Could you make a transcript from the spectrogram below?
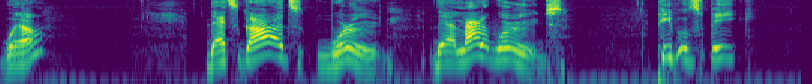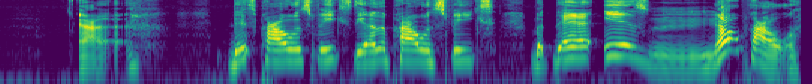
Well, that's God's word. There are a lot of words. People speak. Uh, this power speaks, the other power speaks, but there is no power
